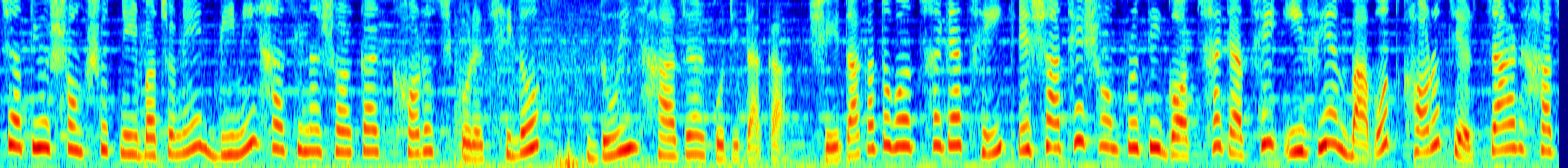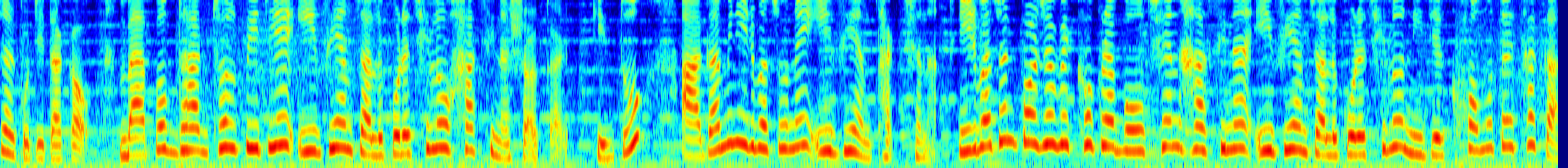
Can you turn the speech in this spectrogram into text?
জাতীয় সংসদ নির্বাচনে দিনই হাসিনা সরকার খরচ করেছিল দুই হাজার কোটি টাকা। সেই টাকা তো গচ্ছা গেছেই। এর সাথে সম্প্রতি গচ্ছা গেছে ইভিএম বাবদ খরচের চার হাজার কোটি টাকাও। ব্যাপক ঢাকঢোল পিটিয়ে ইভিএম চালু করেছিল হাসিনা সরকার। কিন্তু আগামী নির্বাচনে ইভিএম থাকছে না। নির্বাচন পর্যবেক্ষকরা বলছেন, হাসিনা ইভিএম চালু করেছিল নিজের ক্ষমতায় থাকা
